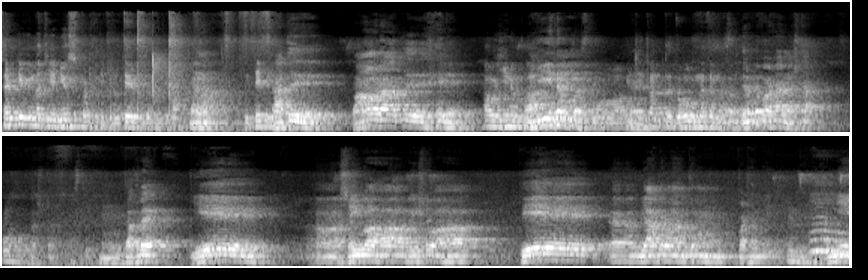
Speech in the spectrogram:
सन् टी वी मध्ये न्यूस् पठन्ति खलु ते वदन्ति वा तेपि तत् पामरात् ओ हीनं वा हीनम् अस्ति। अहं चिन्तितवान् तद् बहु उन्नतम् अस्ति द्रविडभाषा नष्टा ओहो नष्टा अस्तु तत्र ये शैवाः वैष्णवाः ते व्याकरणान्तं पठन्ति। अन्ये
